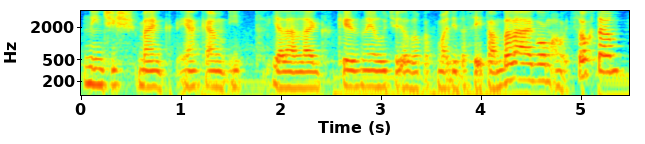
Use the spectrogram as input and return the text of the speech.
nincs is meg nekem itt jelenleg kéznél, úgyhogy azokat majd ide szépen bevágom, ahogy szoktam.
